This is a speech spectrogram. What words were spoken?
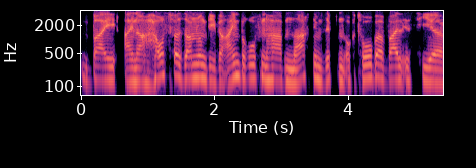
bei einer Hausversammlung, die wir einberufen haben nach dem 7. Oktober, weil es hier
